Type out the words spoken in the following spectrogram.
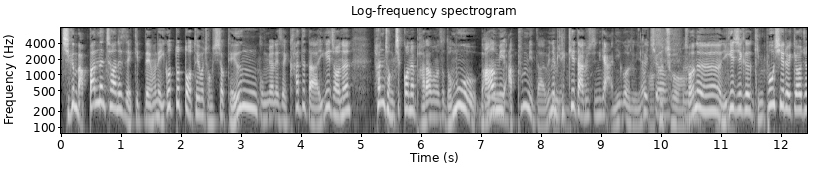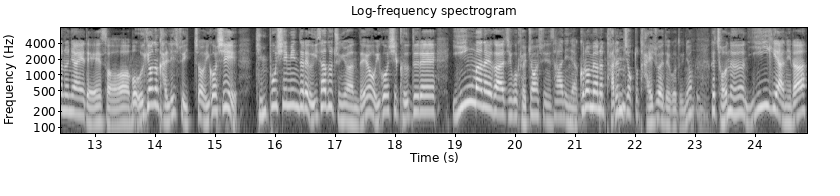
지금 맞받는 차원에서 냈기 때문에 이것도 또 어떻게 보면 정치적 대응 국면에서의 카드다 이게 저는 현 정치권을 바라보면서 너무 마음이 음. 아픕니다. 왜냐면 음. 이렇게 다룰 수 있는 게 아니거든요. 그렇죠. 아, 그렇죠. 저는 이게 지금 김포시를 껴주느냐에 대해서 뭐 의견은 갈릴 수 있죠. 이것이 김포 시민들의 의사도 중요한데요. 이것이 그들의 이익만을 가지고 결정할 수 있는 사안이냐. 그러면은 다른 지역도 다 해줘야 되거든요. 그래서 저는 이익이 아니라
